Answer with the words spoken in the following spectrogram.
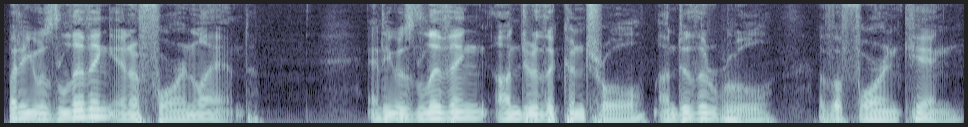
But he was living in a foreign land. And he was living under the control, under the rule of a foreign king.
